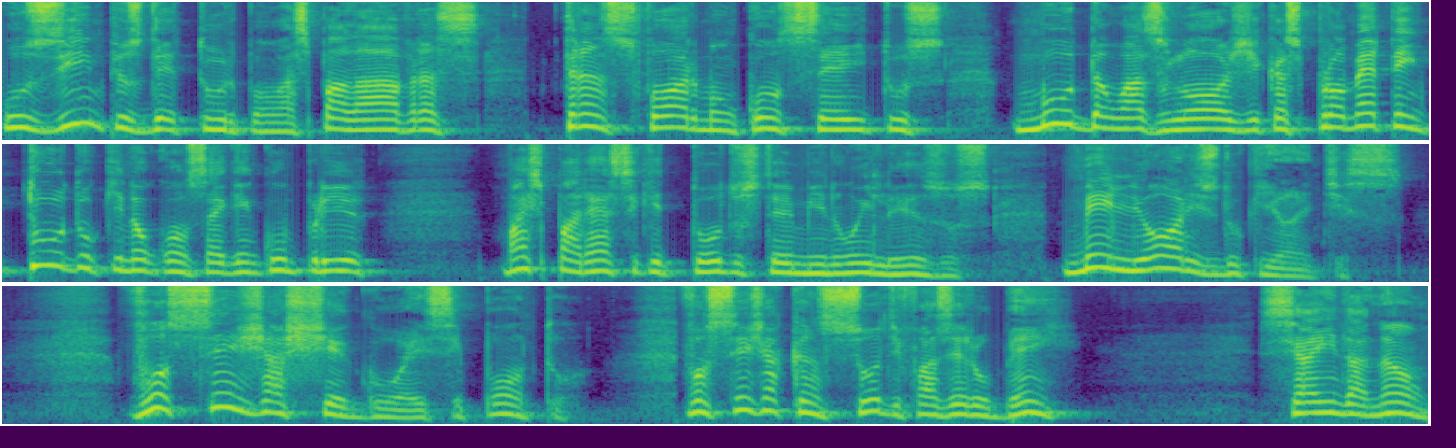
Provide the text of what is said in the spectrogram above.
Os ímpios deturpam as palavras, transformam conceitos, mudam as lógicas, prometem tudo o que não conseguem cumprir, mas parece que todos terminam ilesos, melhores do que antes. Você já chegou a esse ponto? Você já cansou de fazer o bem? Se ainda não,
